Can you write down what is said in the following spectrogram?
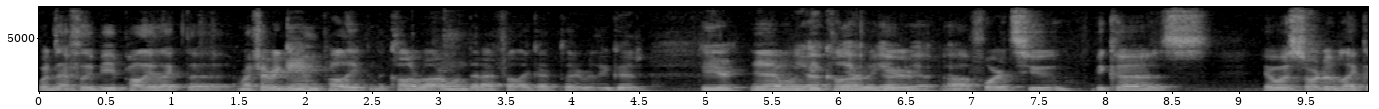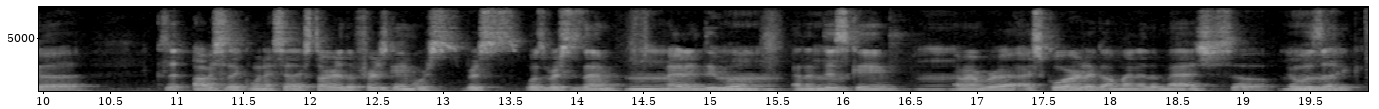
would definitely be probably like the my favorite game probably the Colorado one that I felt like I played really good. Here, Yeah, when we Yeah, beat Colorado yeah, here, yeah, yeah. uh, four two, because it was sort of like a, because obviously like when I said I started the first game was versus, was versus them, Mm, and I didn't do well, mm, and then this game, I remember I scored, I got man of the match, so it was Mm. like,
